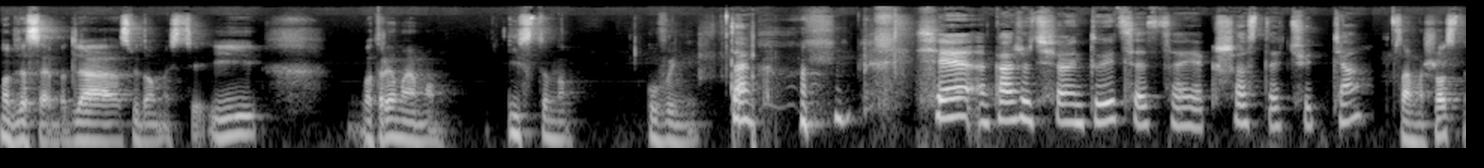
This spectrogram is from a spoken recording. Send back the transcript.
ну, для себе, для свідомості, і отримаємо істину у вині. Так. Ще кажуть, що інтуїція це як шосте чуття. Саме шосте.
